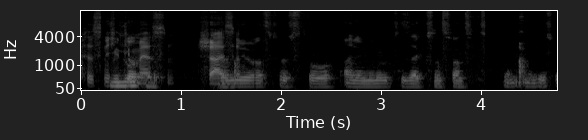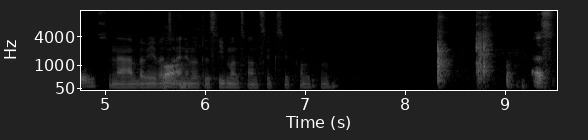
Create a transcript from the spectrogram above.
es jetzt nicht Minute. gemessen. Bei Scheiße. mir war es so eine Minute 26 Sekunden oder so. Nein, bei mir war es eine Minute 27 Sekunden. Also,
